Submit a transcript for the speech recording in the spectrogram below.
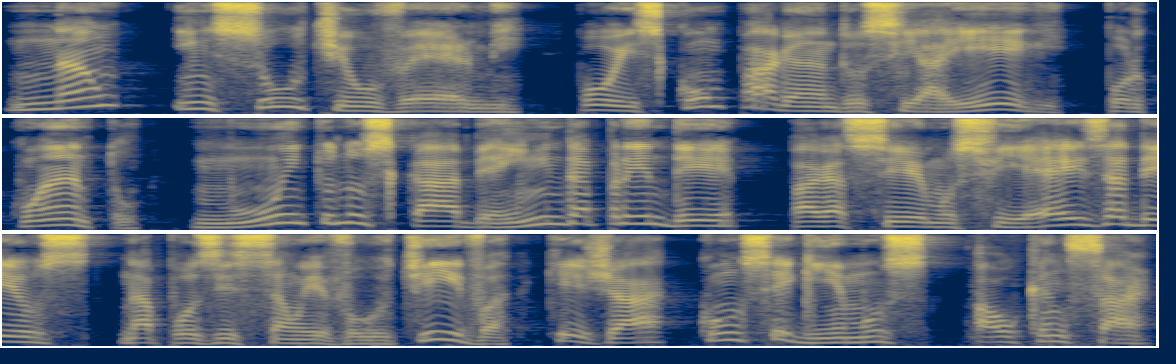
Não insulte o verme, pois comparando-se a ele, porquanto muito nos cabe ainda aprender para sermos fiéis a Deus na posição evolutiva que já conseguimos alcançar.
